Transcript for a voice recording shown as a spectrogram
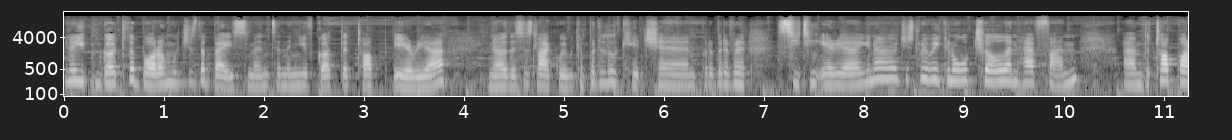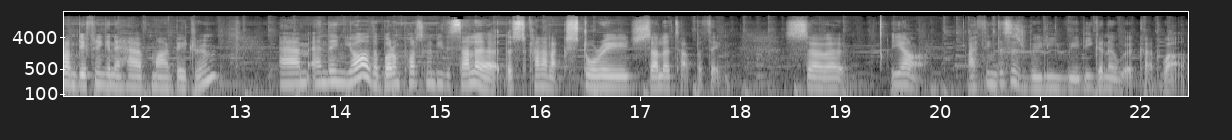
you know, you can go to the bottom, which is the basement. And then you've got the top area you know, this is like where we can put a little kitchen, put a bit of a seating area, you know, just where we can all chill and have fun. Um, the top part, I'm definitely going to have my bedroom. Um, and then, yeah, the bottom part is going to be the cellar, this kind of like storage cellar type of thing. So, uh, yeah, I think this is really, really going to work out well.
